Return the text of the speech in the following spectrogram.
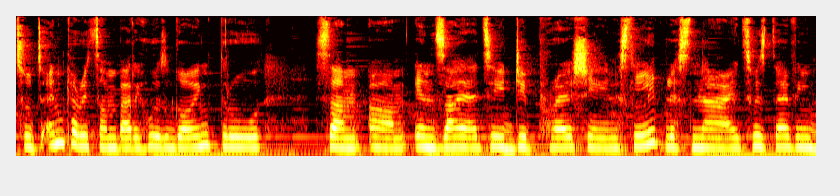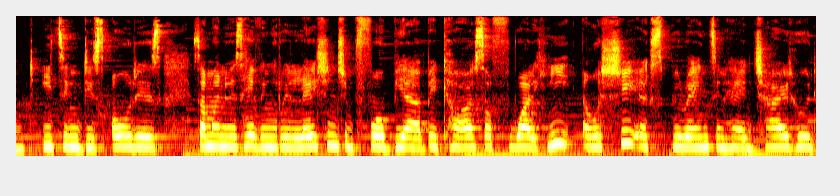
to to encourage somebody who is going through some um, anxiety, depression, sleepless nights, who's having eating disorders, someone who is having relationship phobia because of what he or she experienced in her childhood.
